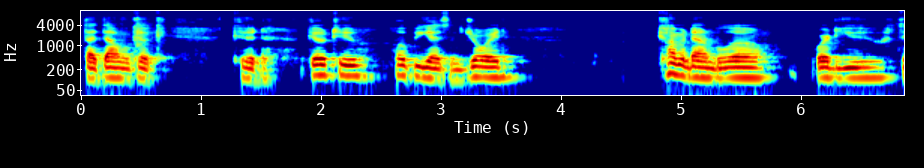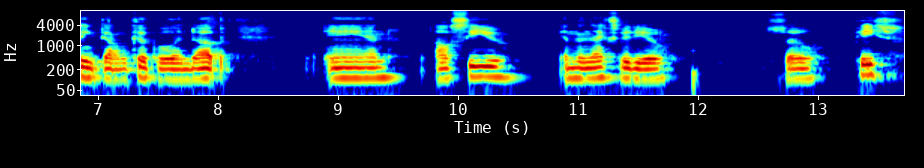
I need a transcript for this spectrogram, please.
that Dalvin Cook could go to. Hope you guys enjoyed. Comment down below where do you think Dalvin Cook will end up, and I'll see you in the next video. So, peace.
